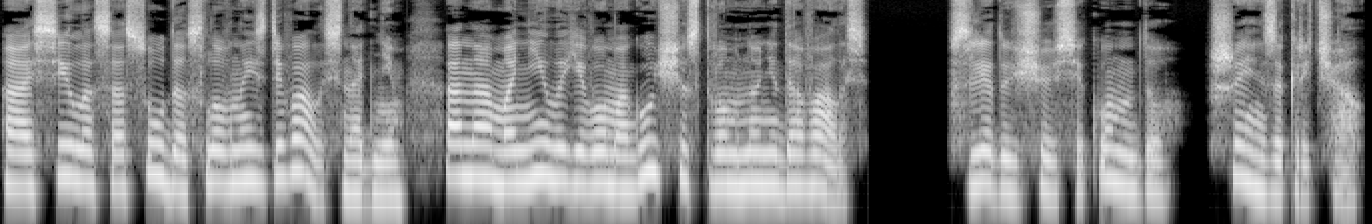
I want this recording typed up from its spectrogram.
а сила сосуда словно издевалась над ним. Она манила его могуществом, но не давалась. В следующую секунду Шень закричал.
